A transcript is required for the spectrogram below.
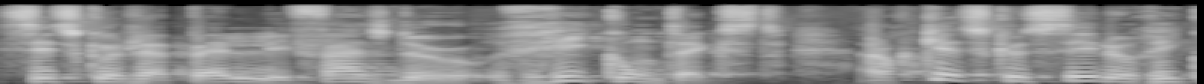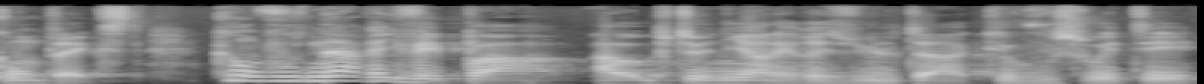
c'est ce que j'appelle les phases de recontexte. Alors qu'est-ce que c'est le recontexte? Quand vous n'arrivez pas à obtenir les résultats que vous souhaitez,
